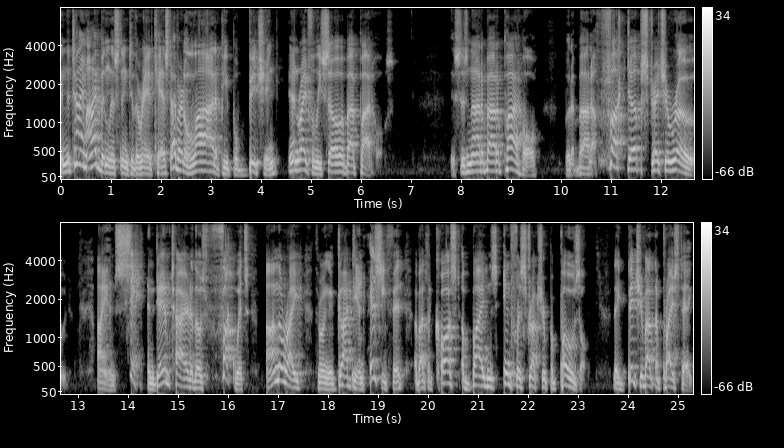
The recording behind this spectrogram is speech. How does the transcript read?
In the time I've been listening to the Rantcast, I've heard a lot of people bitching, and rightfully so, about potholes. This is not about a pothole, but about a fucked up stretch of road. I am sick and damn tired of those fuckwits on the right throwing a goddamn hissy fit about the cost of Biden's infrastructure proposal. They bitch about the price tag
